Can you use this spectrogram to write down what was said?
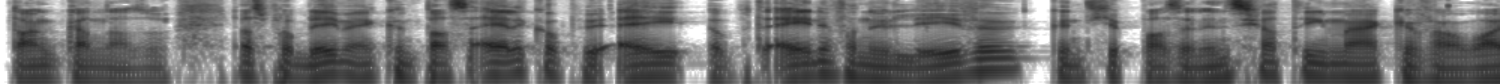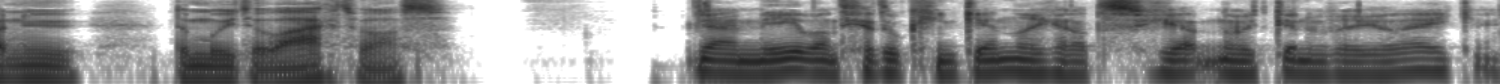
dan kan dat zo. Dat is het probleem. Je kunt pas eigenlijk op, je, op het einde van je leven, kunt je pas een inschatting maken van wat nu de moeite waard was. Ja, nee, want je hebt ook geen kinderen gehad, dus je gaat het nooit kunnen vergelijken.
